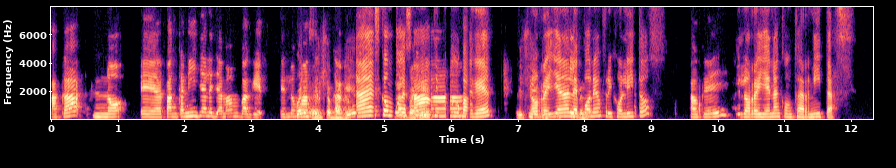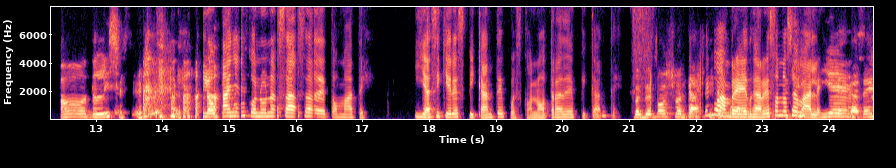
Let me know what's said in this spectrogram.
acá no. Eh, al pan canilla le llaman baguette. Es lo Bueno, más cercano. baguette. Ah, es como, es tipo de baguette. Es- Lo es rellenan, le ponen frijolitos Ok. y lo rellenan con carnitas. Oh, delicious. Lo bañan con una salsa de tomate. Y ya si quieres picante, pues con otra de picante. But the most fantastic Tengo hambre, all Edgar, eso no se vale. Yes. they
